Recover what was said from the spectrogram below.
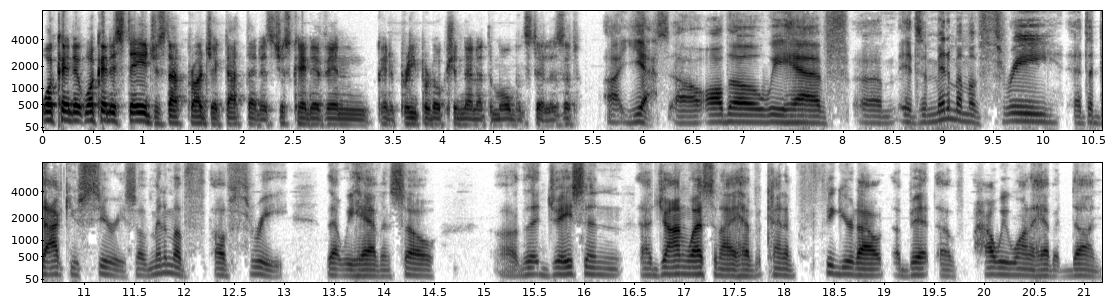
what kind of what kind of stage is that project at then? It's just kind of in kind of pre-production then at the moment still, is it? Uh, yes, uh, although we have um, it's a minimum of three It's a docu series, so a minimum of, of three that we have, and so uh, that Jason, uh, John West, and I have kind of figured out a bit of how we want to have it done.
